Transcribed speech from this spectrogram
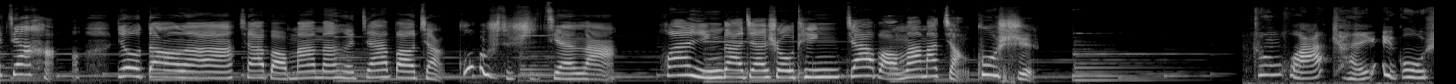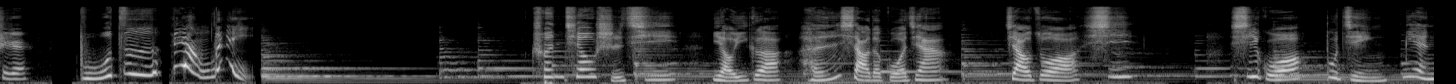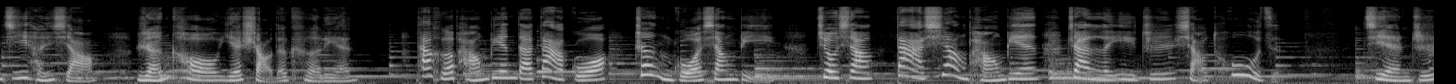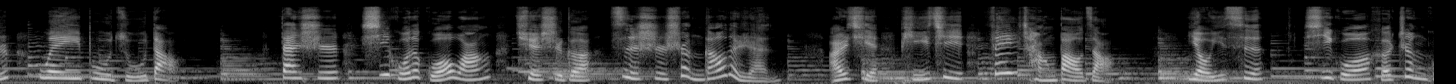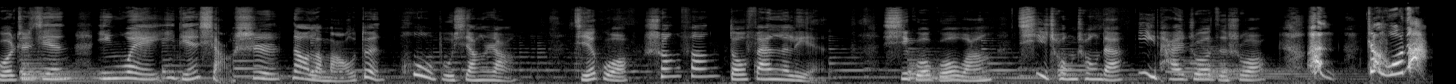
大家好，又到了家宝妈妈和家宝讲故事的时间啦！欢迎大家收听家宝妈妈讲故事。中华成语故事：不自量力。春秋时期，有一个很小的国家，叫做西。西国不仅面积很小，人口也少得可怜。它和旁边的大国郑国相比，就像大象旁边站了一只小兔子，简直微不足道。但是西国的国王却是个自视甚高的人，而且脾气非常暴躁。有一次，西国和郑国之间因为一点小事闹了矛盾，互不相让，结果双方都翻了脸。西国国王气冲冲地一拍桌子说：“哼，郑国大，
